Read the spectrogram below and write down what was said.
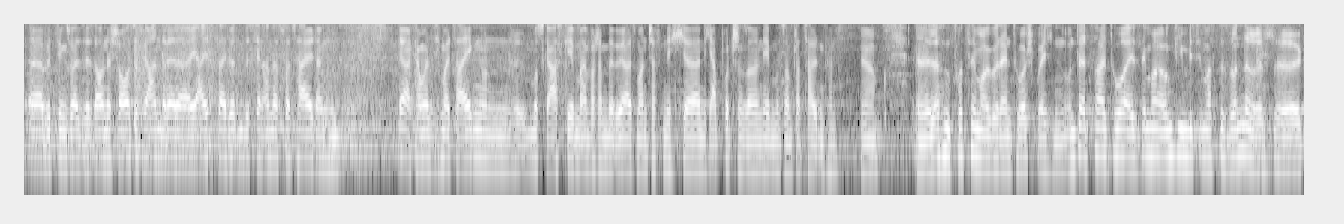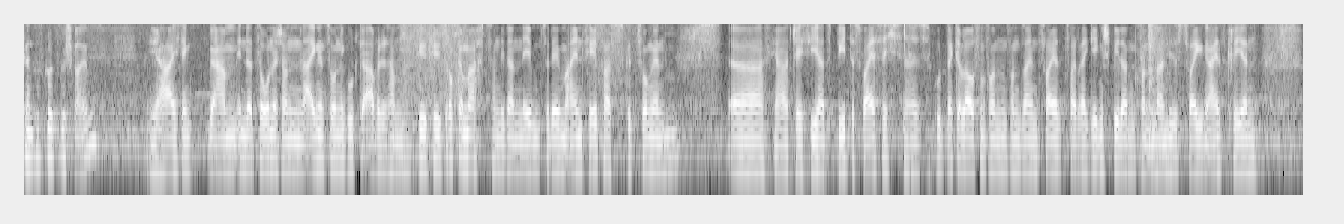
Äh, beziehungsweise ist auch eine Chance für andere. Die Eiszeit wird ein bisschen anders verteilt. Dann ja, kann man sich mal zeigen und muss Gas geben, einfach damit wir als Mannschaft nicht, äh, nicht abrutschen, sondern eben unseren Platz halten können. Ja. Äh, lass uns trotzdem mal über dein Tor sprechen. Unterzahltor ist immer irgendwie ein bisschen was Besonderes. Äh, kannst du es kurz beschreiben? Ja, ich denke, wir haben in der Zone schon in der eigenen Zone gut gearbeitet, haben viel, viel Druck gemacht, haben die dann eben zu dem einen Fehlpass gezwungen. Mhm. Äh, ja, JC hat Speed, das weiß ich. Er ist gut weggelaufen von, von seinen zwei, zwei, drei Gegenspielern, konnten dann dieses 2 gegen 1 kreieren.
